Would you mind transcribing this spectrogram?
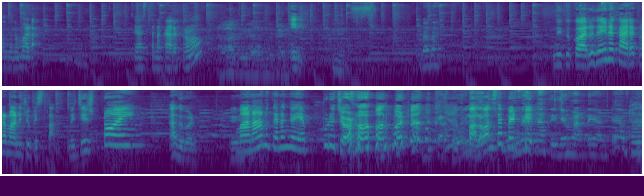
అదనమాట. చేస్తున్న కార్యక్రమం ఇది. మీకు ఒక అరుదైన కార్యక్రమాన్ని చూపిస్తా. విచ్ ఇస్ టాయింగ్ అదిగోండి మా నాన్న తినంగా ఎప్పుడు చూడడం అనమాట. బలవంత పెట్టి. అంటే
